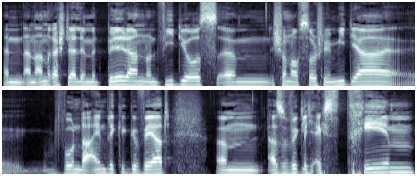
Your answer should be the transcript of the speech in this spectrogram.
an, an anderer Stelle mit Bildern und Videos ähm, schon auf Social Media äh, wurden da Einblicke gewährt. Ähm, also wirklich extrem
